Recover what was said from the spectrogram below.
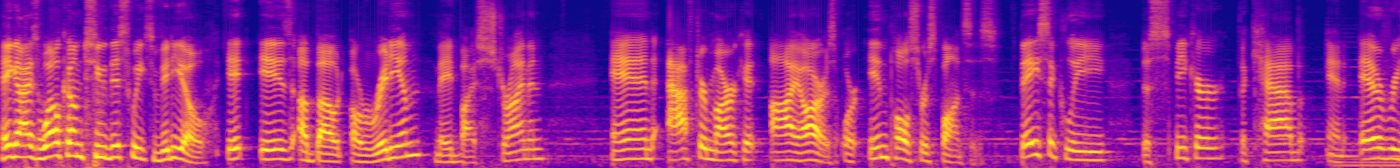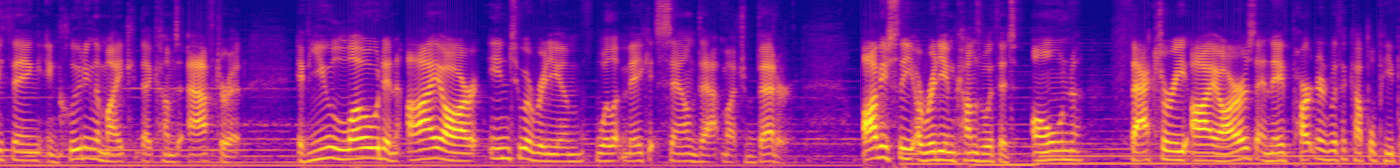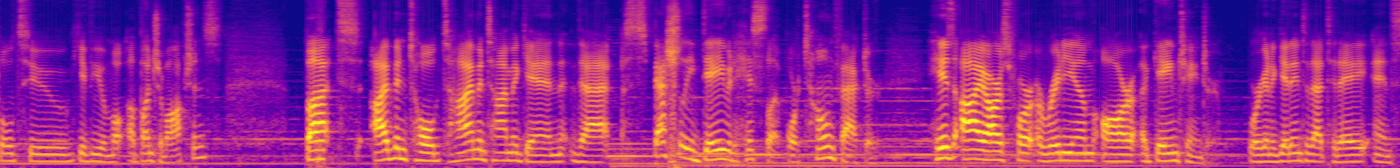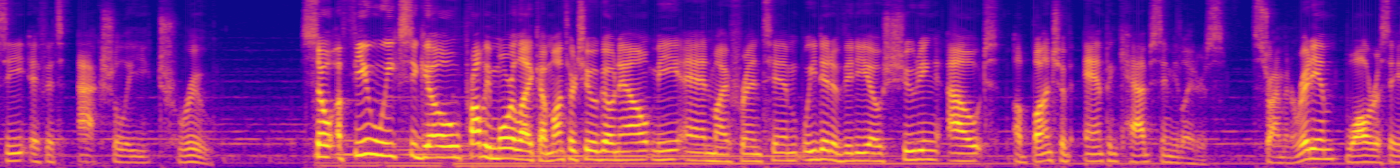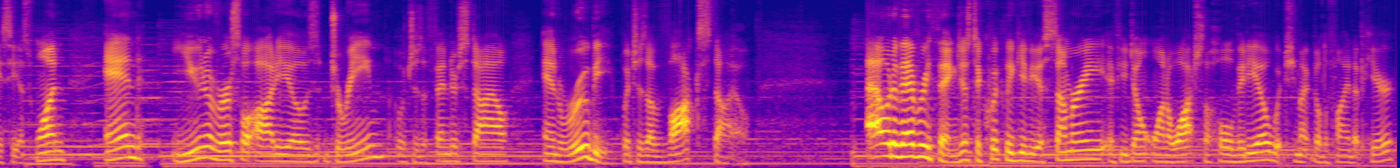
Hey guys, welcome to this week's video. It is about Iridium, made by Strymon, and aftermarket IRs, or impulse responses. Basically, the speaker, the cab, and everything, including the mic that comes after it. If you load an IR into Iridium, will it make it sound that much better? Obviously, Iridium comes with its own factory IRs, and they've partnered with a couple people to give you a, a bunch of options. But I've been told time and time again that especially David Hislop or Tone Factor, his IRs for Iridium are a game changer. We're gonna get into that today and see if it's actually true. So a few weeks ago, probably more like a month or two ago now, me and my friend Tim, we did a video shooting out a bunch of amp and cab simulators. Strymon Iridium, Walrus ACS1, and Universal Audio's Dream, which is a Fender style, and Ruby, which is a Vox style. Out of everything, just to quickly give you a summary, if you don't want to watch the whole video, which you might be able to find up here,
